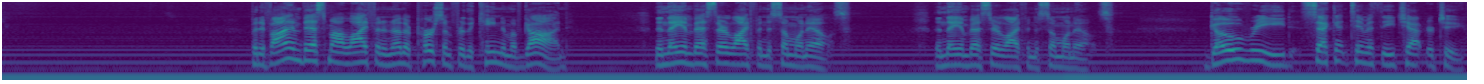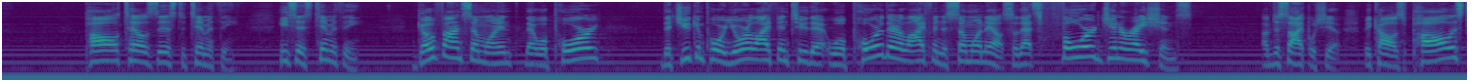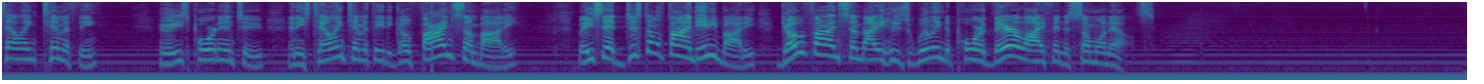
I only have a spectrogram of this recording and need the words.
But if I invest my life in another person for the kingdom of God, then they invest their life into someone else then they invest their life into someone else. Go read 2 Timothy chapter 2. Paul tells this to Timothy. He says, Timothy, go find someone that will pour that you can pour your life into that will pour their life into someone else. So that's four generations of discipleship because Paul is telling Timothy, who he's poured into, and he's telling Timothy to go find somebody but he said, just don't find anybody. Go find somebody who's willing to pour their life into someone else.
